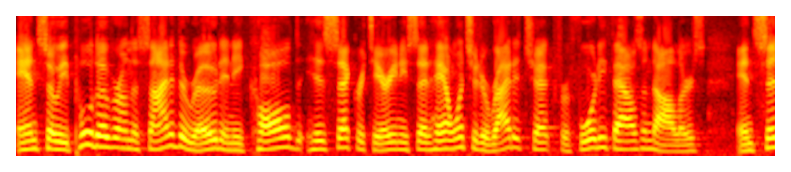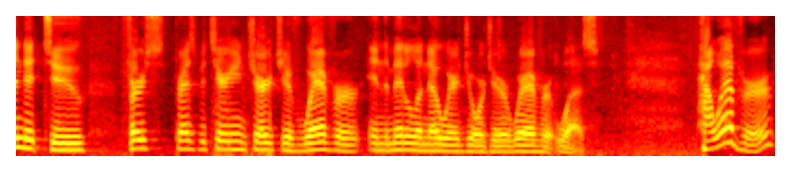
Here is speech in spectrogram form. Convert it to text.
and so he pulled over on the side of the road and he called his secretary and he said, Hey, I want you to write a check for $40,000 and send it to First Presbyterian Church of wherever in the middle of nowhere, Georgia, or wherever it was. However,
